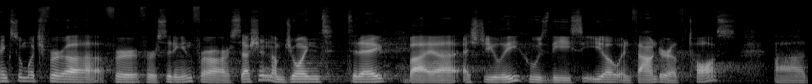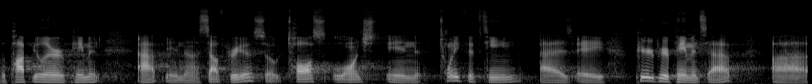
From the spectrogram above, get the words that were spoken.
Thanks so much for, uh, for, for sitting in for our session. I'm joined today by uh, SG Lee, who is the CEO and founder of Toss. Uh, the popular payment app in uh, South Korea. So Toss launched in 2015 as a peer-to-peer -peer payments app. Uh,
